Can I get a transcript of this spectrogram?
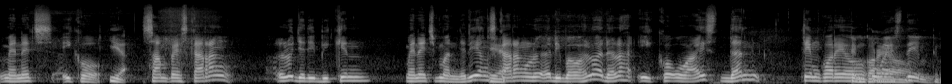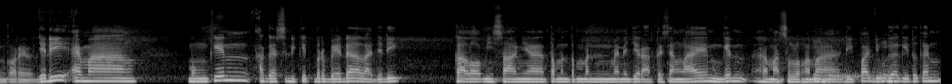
manage Iko. Iya. Sampai sekarang lu jadi bikin manajemen. Jadi yang Iya. sekarang lu di bawah lu adalah Iko Wise dan tim koreo. tim koreo, US team. tim koreo. Jadi emang mungkin agak sedikit berbeda lah. Jadi kalau misalnya teman-teman manajer artis yang lain, mungkin uh, Mas Sulung sama Dipa juga gitu kan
